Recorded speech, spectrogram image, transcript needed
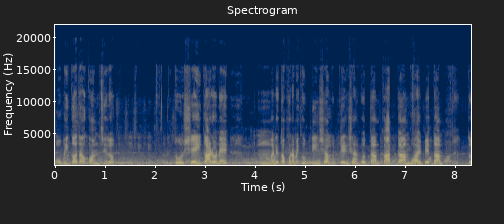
অভিজ্ঞতাও কম ছিল। তো সেই কারণে মানে তখন আমি খুব টেনশন টেনশন করতাম, কাঁদতাম, ভয় পেতাম। তো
